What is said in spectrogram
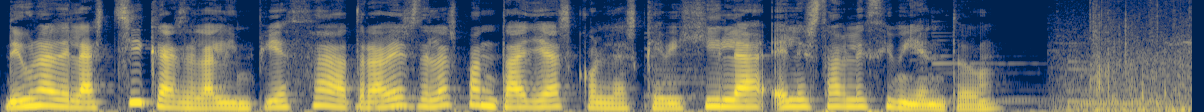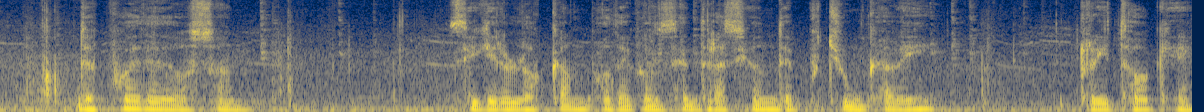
de una de las chicas de la limpieza a través de las pantallas con las que vigila el establecimiento. Después de Dawson, siguieron los campos de concentración de Puchuncaví, Ritoque,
